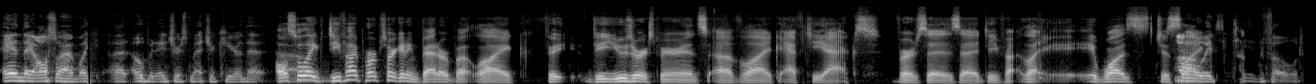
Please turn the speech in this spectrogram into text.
and they also have like an open interest metric here that Also, uh, like DeFi perps are getting better, but like the the user experience of like FTX versus uh, DeFi, like it was just like, oh, like, it's tenfold.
